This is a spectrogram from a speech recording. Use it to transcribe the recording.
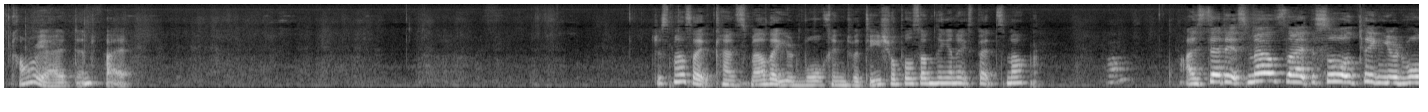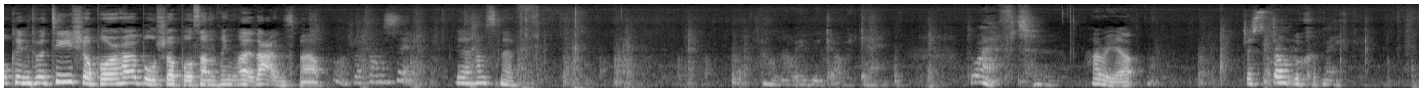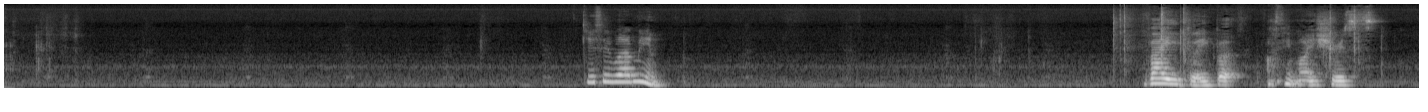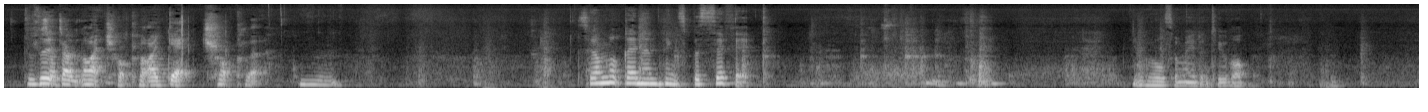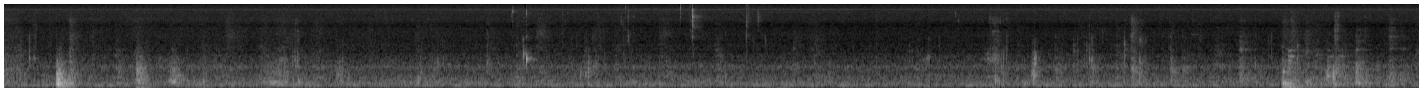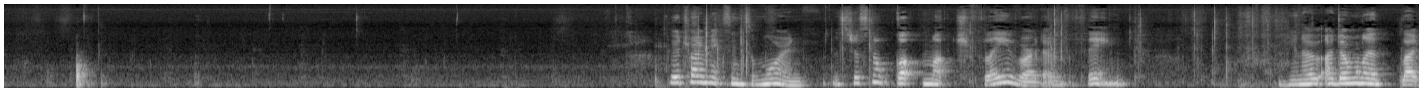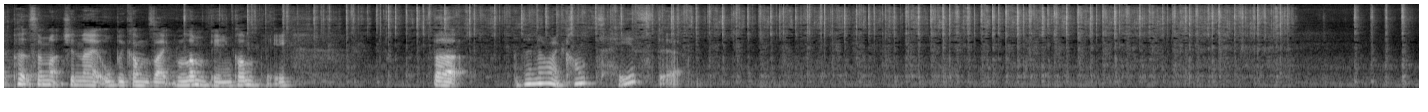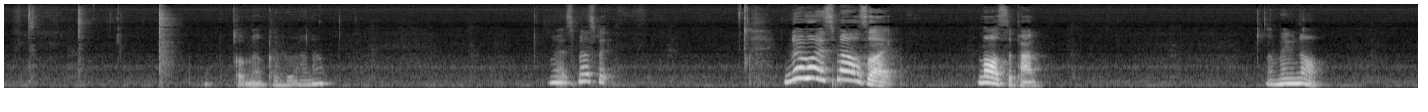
Can't really identify it. Just smells like kind of smell that you would walk into a tea shop or something and expect to smell. I said it smells like the sort of thing you would walk into a tea shop or a herbal shop or something like that and smell. Oh, shall I come and sniff? Yeah, have a sniff. Oh no, here we go again. Do I have to? Hurry up. Just don't look at me. Do you see what I mean? Vaguely, but I think my issue is Does because I it? don't like chocolate, I get chocolate. Hmm. See, I'm not getting anything specific. Hmm, You've also made it too hot. Go try mixing some more in. It's just not got much flavour, I don't think. You know, I don't want to like put so much in that it all becomes like lumpy and clumpy. But I don't know, I can't taste it. Got milk everywhere now. It smells a bit. You know what it smells like? Marzipan. Or maybe not.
